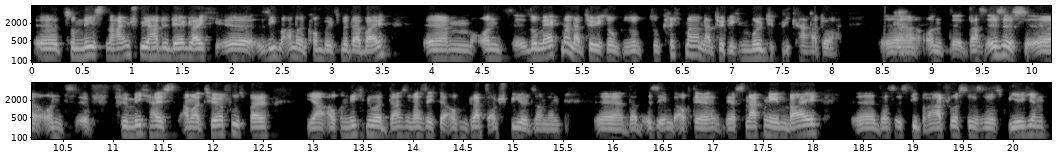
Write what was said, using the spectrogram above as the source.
Äh, zum nächsten Heimspiel hatte der gleich sieben andere Kumpels mit dabei. Ähm, und so merkt man natürlich, so, so, so kriegt man natürlich einen Multiplikator. Äh, ja. Und äh, das ist es. Äh, und für mich heißt Amateurfußball ja auch nicht nur das, was sich da auf dem Platz abspielt, sondern äh, das ist eben auch der, der Snack nebenbei. Äh, das ist die Bratwurst, das ist das Bierchen,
